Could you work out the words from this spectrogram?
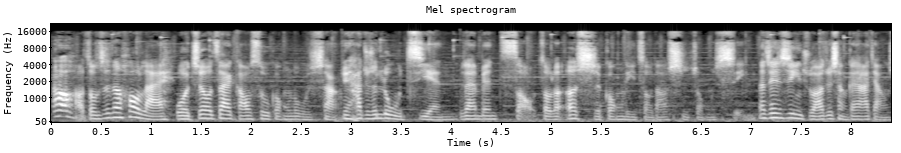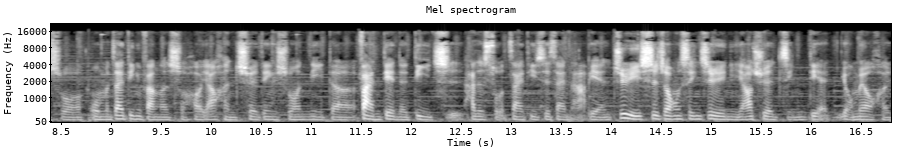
哦好，总之呢，后来我就在高速公路上，因为它就是路肩，我在那边走，走了二十公里，走到市中心。那这件事情主要就想跟大家讲说，我们在订房的时候要很确定说你的饭店的地址，它的所在地是在哪边，距离市中心，距离你要去的景点有没有很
